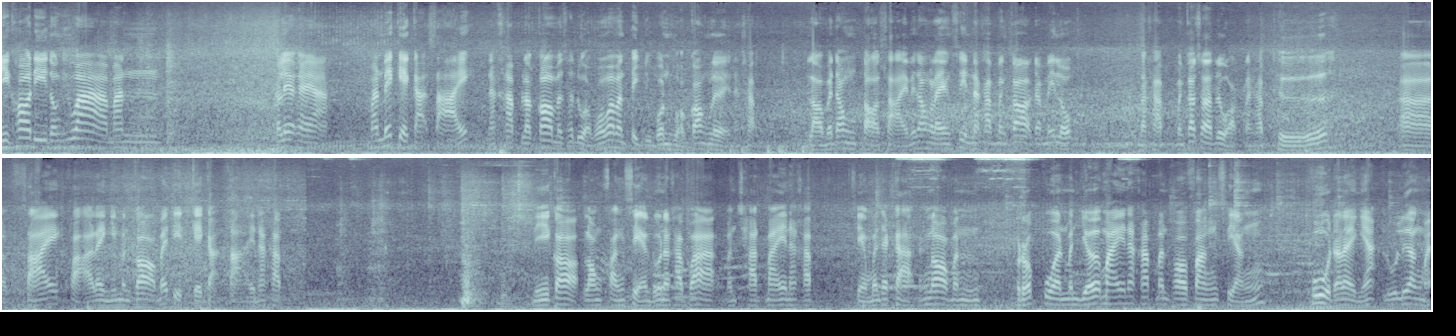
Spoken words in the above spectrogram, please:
มีข้อดีตรงที่ว่ามันเขาเรียกไงอะ มันไม่เกะกะสายนะครับ แล้วก็มันสะดวกเพราะว่ามันติดอยู่บนหัวกล้องเลยนะครับ เราไม่ต้องต่อสายไม่ต้องอะไรทั้งสิ้นนะครับ มันก็จะไม่ลกนะครับ มันก็สะดวกนะครับ ถืออาซ้ายขวาอะไรอย่างนี้มันก็ไม่ติดเกะกะสายนะครับ นี่ก็ลองฟังเสียงดูนะครับว่ามันชัดไหมนะครับ เสียงบรรยากาศข้างนอกมัน รบกวนมันเยอะไหมนะครับ มันพอฟังเสียงพูดอะไรอย่างเงี้ยรู้เรื่องไหม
